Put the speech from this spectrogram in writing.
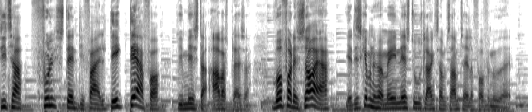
de tager fuldstændig fejl. Det er ikke derfor, vi mister arbejdspladser. Hvorfor det så er, ja, det skal man høre med i næste uges langsomme samtaler for at finde ud af.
